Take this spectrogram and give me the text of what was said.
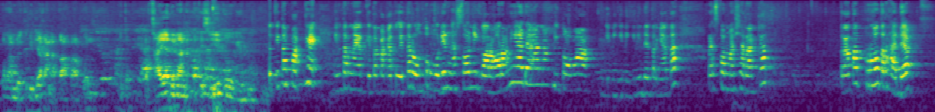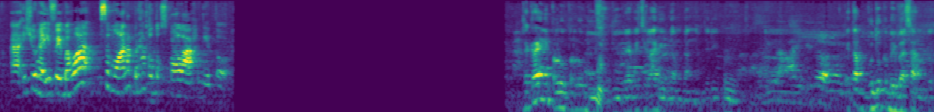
mengambil kebijakan atau apa pun untuk percaya dengan petisi itu gitu. Kita pakai internet, kita pakai Twitter untuk kemudian ngasih tau nih ke orang-orang nih ada anak ditolak gini gini gini dan ternyata respon masyarakat ternyata pro terhadap uh, isu HIV bahwa semua anak berhak untuk sekolah gitu. Saya kira ini perlu perlu di, direvisi lagi undang-undangnya. Jadi hmm. Kita butuh kebebasan untuk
